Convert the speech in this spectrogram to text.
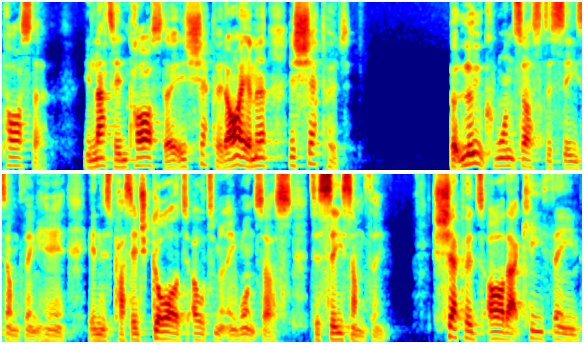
pastor. In Latin, pastor is shepherd. I am a, a shepherd. But Luke wants us to see something here in this passage. God ultimately wants us to see something. Shepherds are that key theme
